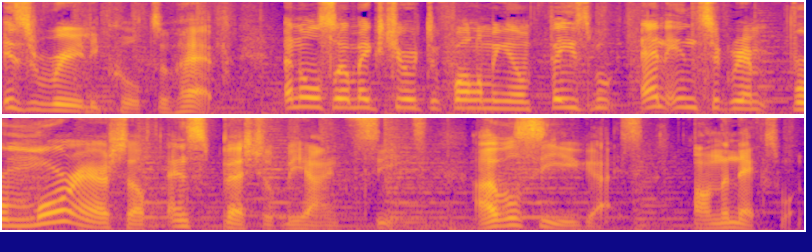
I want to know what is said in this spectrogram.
is really cool to have. And also make sure to follow me on Facebook and Instagram for more airsoft and special behind the scenes. I will see you guys on the next one.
